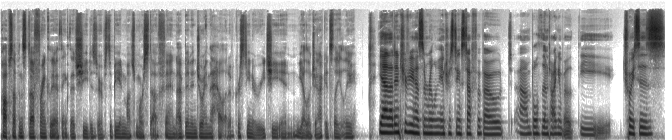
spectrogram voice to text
pops up and stuff. Frankly, I think that she deserves to be in much more stuff, and I've been enjoying the hell out of Christina Ricci in Yellow Jackets lately. Yeah, that interview has some really interesting stuff about um, both of them talking about the choices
